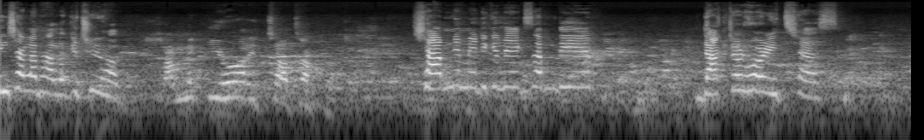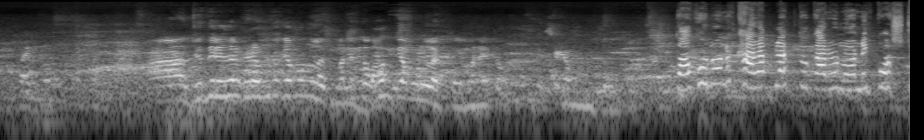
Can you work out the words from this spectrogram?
ইনশাল্লাহ ভালো কিছুই হবে। সামনে কি হওয়ার ইচ্ছা আছে আপনার? সামনে মেডিকেল এক্সাম দিয়ে ডাক্তার হওয়ার ইচ্ছা আছে। যদি রেজাল্ট খারাপ হতো কেমন লাগতো? মানে তখন কেমন লাগতো? মানে তখন কেমন হতো? তখন অনেক খারাপ লাগতো কারণ অনেক কষ্ট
